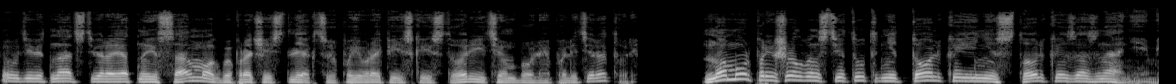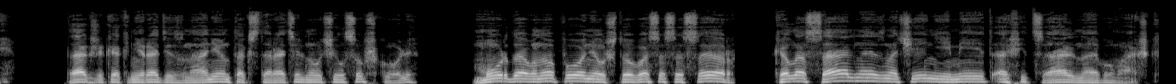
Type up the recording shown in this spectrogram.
в девятнадцать, вероятно, и сам мог бы прочесть лекцию по европейской истории, тем более по литературе. Но Мур пришел в институт не только и не столько за знаниями. Так же, как не ради знаний, он так старательно учился в школе. Мур давно понял, что в СССР колоссальное значение имеет официальная бумажка.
